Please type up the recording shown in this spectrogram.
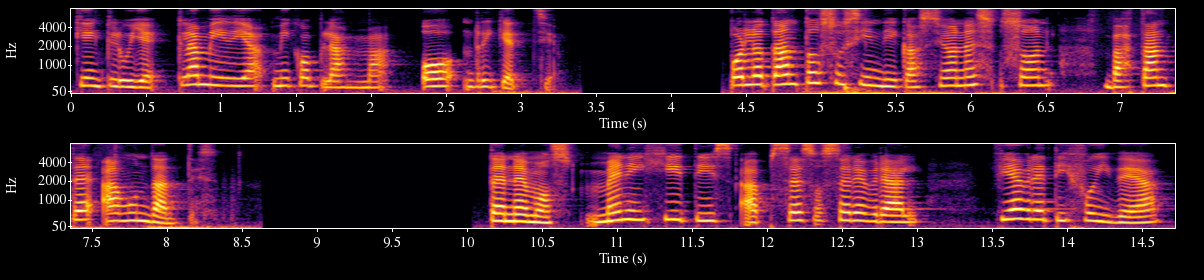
que incluye clamidia, micoplasma o rickettsia. Por lo tanto, sus indicaciones son bastante abundantes. Tenemos meningitis, absceso cerebral, fiebre tifoidea,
